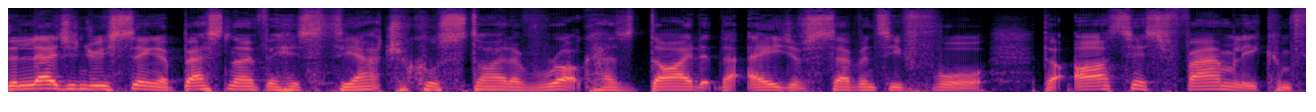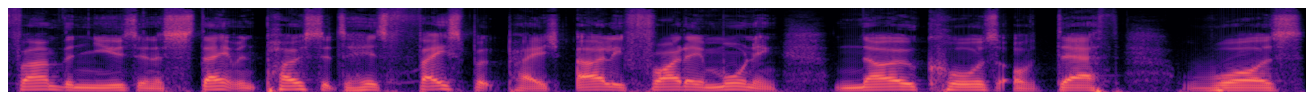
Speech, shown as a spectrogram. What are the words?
the legendary singer, best known for his theatrical style of rock, has died at the age of 74. The artist's family confirmed the news in a statement posted to his Facebook page early Friday morning. No cause of death was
